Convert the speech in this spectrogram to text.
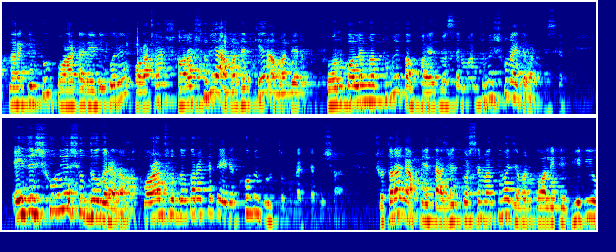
আপনারা কিন্তু পড়াটা রেডি করে, পড়াটা সরাসরি আমাদেরকে আমাদের ফোন কলের মাধ্যমে বা ভয়েস মেসের মাধ্যমে শোনাইতে পারতেছেন। এই যে শুনিয়ে শুদ্ধ করে নেওয়া, কোরআন শুদ্ধ করার ক্ষেত্রে এটা খুবই গুরুত্বপূর্ণ একটা বিষয়। সুতরাং আপনি তাজবিদ কোর্সের মাধ্যমে যেমন কোয়ালিটি ভিডিও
